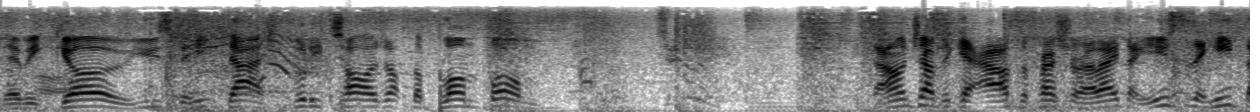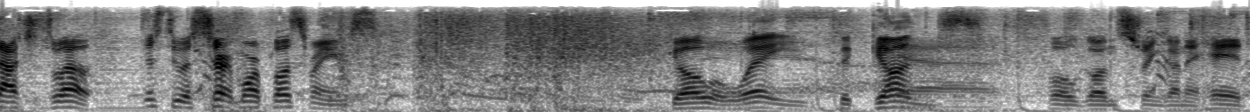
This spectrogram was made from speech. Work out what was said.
There we go. Use the heat dash, fully charge up the blonde bomb. Down jab to get out of the pressure. I like that. Uses the heat dash as well, just to assert more plus frames. Go away. The guns. Yeah, full gun string on a hit.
